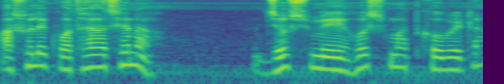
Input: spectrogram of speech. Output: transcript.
আসলে কথা আছে না, জোশ মেয়ে হোশ মাত খো বেটা।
